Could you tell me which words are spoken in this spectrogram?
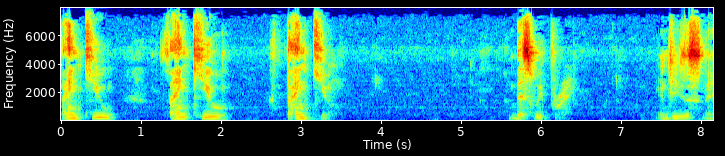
thank you Thank you. Thank you. This we pray. In Jesus' name.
